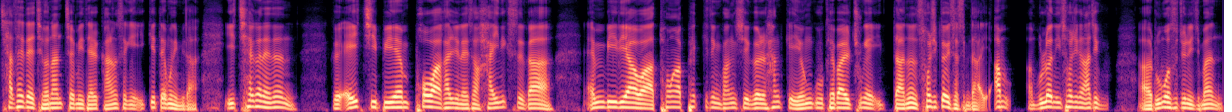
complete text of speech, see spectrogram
차세대 전환점이 될 가능성이 있기 때문입니다. 이 최근에는 그 HBM4와 관련해서 하이닉스가 엔비디아와 통합 패키징 방식을 함께 연구 개발 중에 있다는 소식도 있었습니다. 아, 물론 이 소식은 아직 아, 루머 수준이지만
